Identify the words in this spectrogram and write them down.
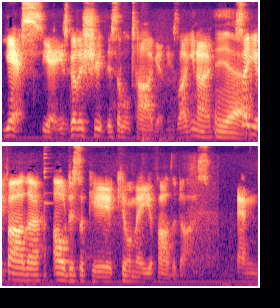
Yes, yeah, he's got to shoot this little target. He's like, you know, Yeah. save your father, I'll disappear, kill me, your father dies. And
